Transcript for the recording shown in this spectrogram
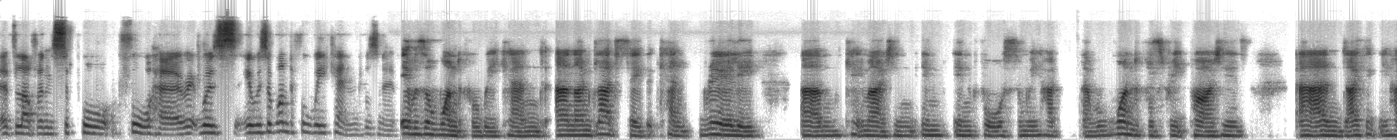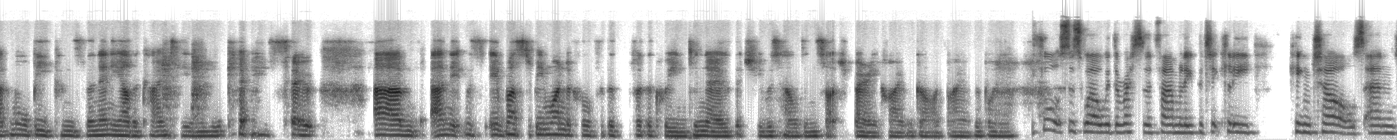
of love and support for her. It was it was a wonderful weekend wasn't it? It was a wonderful weekend and i'm glad to say that kent really um, came out in, in in force and we had there were wonderful street parties and I think we had more beacons than any other county in the UK. So, um, and it was it must have been wonderful for the for the Queen to know that she was held in such very high regard by everybody. Thoughts as well with the rest of the family, particularly King Charles and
